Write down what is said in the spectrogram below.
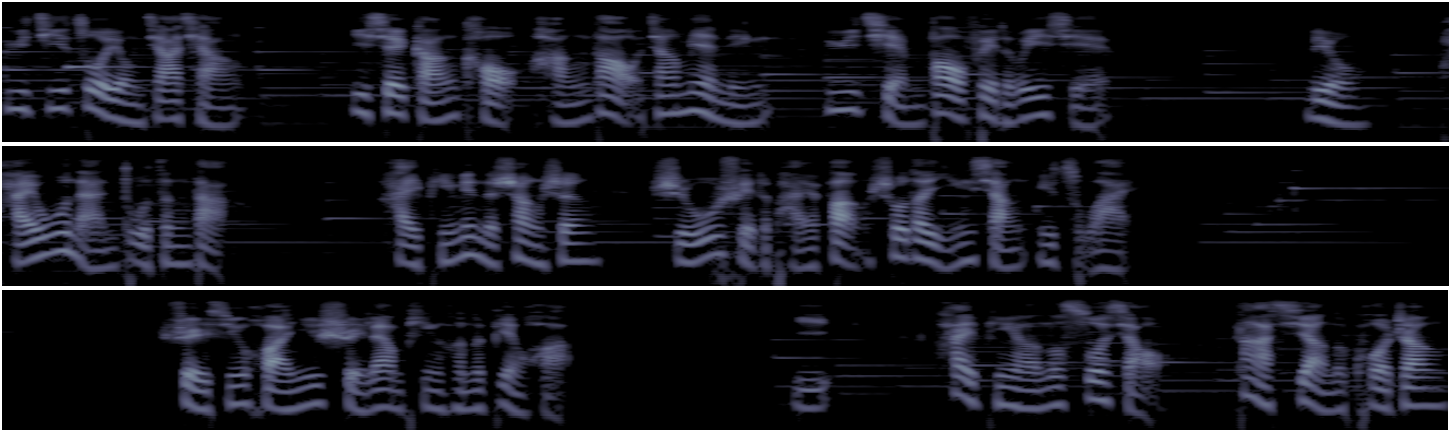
淤积作用加强，一些港口航道将面临。淤浅报废的威胁。六、排污难度增大，海平面的上升使污水的排放受到影响与阻碍。水循环与水量平衡的变化。一、太平洋的缩小，大西洋的扩张，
